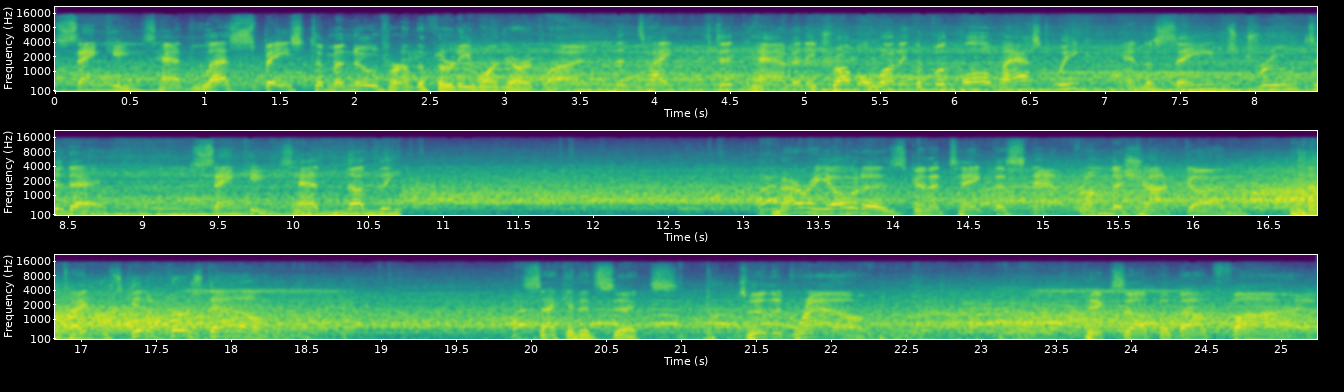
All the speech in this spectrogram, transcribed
Sankey's had less space to maneuver on the 31-yard line. The Titans didn't have any trouble running the football last week, and the same's true today. Sankey's had nothing. Mariota's going to take the snap from the shotgun. The Titans get a first down. Second and six. To the ground. Picks up about five.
